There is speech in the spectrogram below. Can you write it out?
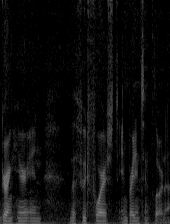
growing here in the food forest in Bradenton, Florida.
